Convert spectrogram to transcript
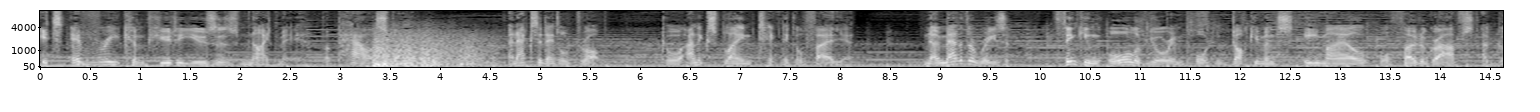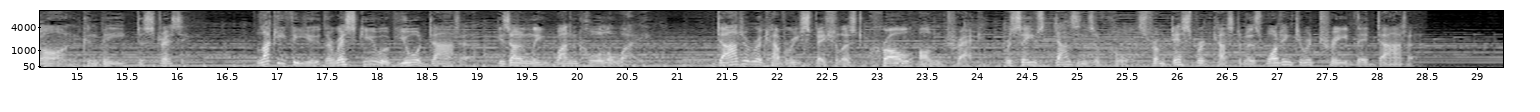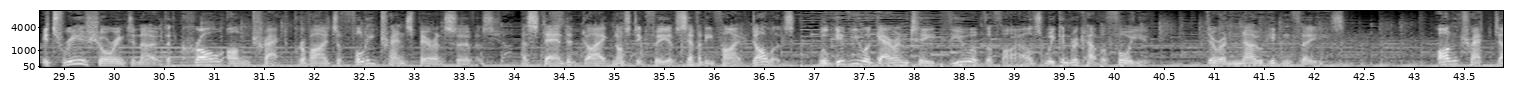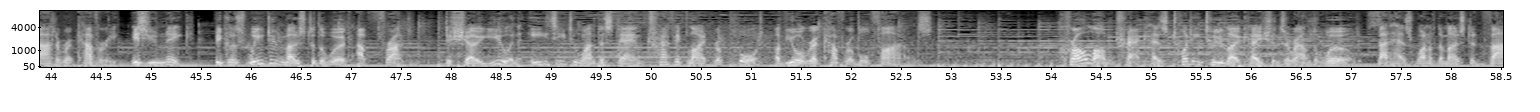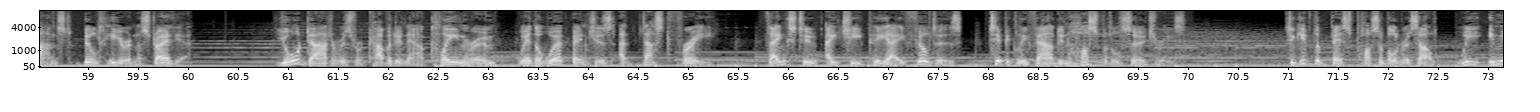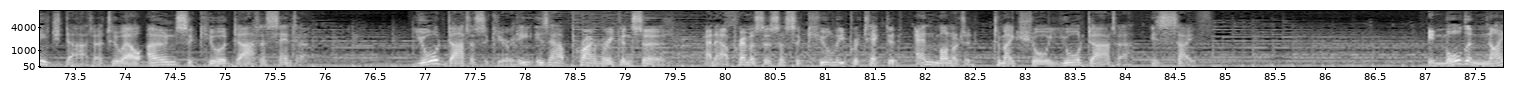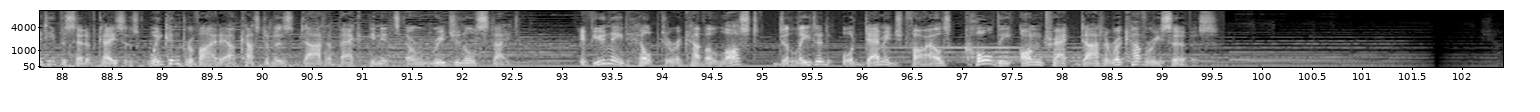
It's every computer user's nightmare a power spike, an accidental drop, or unexplained technical failure. No matter the reason, thinking all of your important documents, email, or photographs are gone can be distressing. Lucky for you, the rescue of your data is only one call away. Data recovery specialist Kroll Ontrack receives dozens of calls from desperate customers wanting to retrieve their data. It's reassuring to know that Kroll Ontrack provides a fully transparent service. A standard diagnostic fee of $75 will give you a guaranteed view of the files we can recover for you. There are no hidden fees. Ontrack data recovery is unique because we do most of the work up front to show you an easy to understand traffic light report of your recoverable files. Kroll Ontrack has 22 locations around the world, but has one of the most advanced built here in Australia. Your data is recovered in our clean room where the workbenches are dust free, thanks to HEPA filters typically found in hospital surgeries. To give the best possible result, we image data to our own secure data centre. Your data security is our primary concern and our premises are securely protected and monitored to make sure your data is safe. In more than 90% of cases, we can provide our customers data back in its original state. If you need help to recover lost, deleted, or damaged files, call the Ontrack Data Recovery Service.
